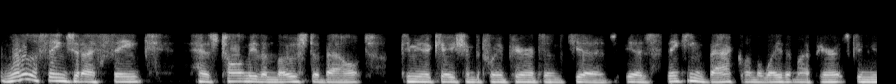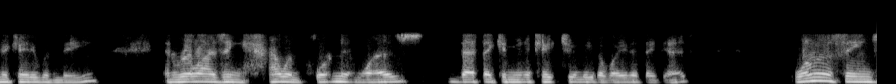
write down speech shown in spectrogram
One of the things that I think has taught me the most about communication between parents and kids is thinking back on the way that my parents communicated with me and realizing how important it was that they communicate to me the way that they did. One of the things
